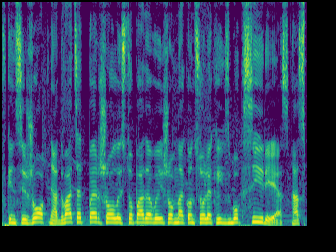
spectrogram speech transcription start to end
в кінці жовтня, 21 листопада вийшов на консолях Xbox Series, а з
